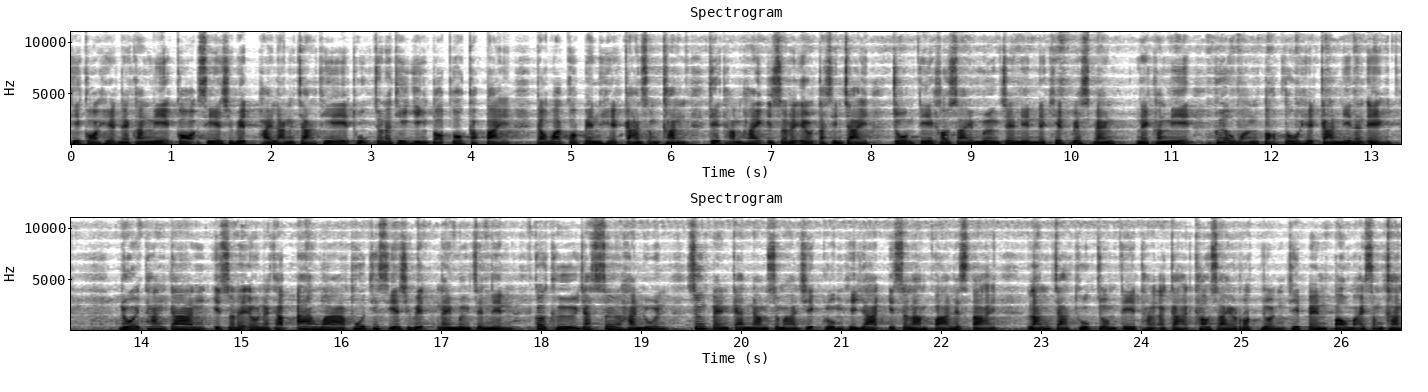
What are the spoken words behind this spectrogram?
ที่ก่อเหตุในครั้งนี้ก็เสียชีวิตภายหลังจากที่ถูกเจ้าหน้าที่ยิงตอบโต้กลับไป แต่ว่าก็เป็นเหตุการณ์สำคัญที่ทำให้อิสราเอลตัดสินใจ โจมตีเข้าใส่เมืองเจนินในเขตเวสต์แบงก์ในครั้งนี้ เพื่อหวังตอบโต้เหตุการณ์นี้นั่นเอง โดยทางการอิสราเอลนะครับอ้างว่าผู้ที่เสียชีวิตในเมืองเจนิน ก็คือยัสเซอร์ฮานูน ซึ่งเป็นแกนนำสมาชิกกลุ่มญิฮาดอิสลามปาเลสไตน์หลังจากถูกโจมตีทางอากาศเข้าใส่รถยนต์ที่เป็นเป้าหมายสำคัญ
